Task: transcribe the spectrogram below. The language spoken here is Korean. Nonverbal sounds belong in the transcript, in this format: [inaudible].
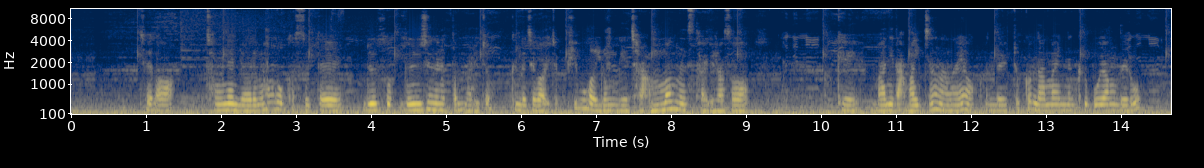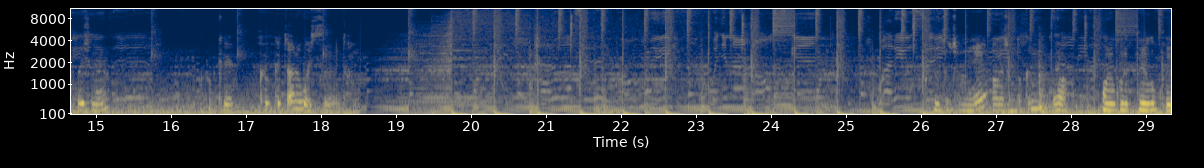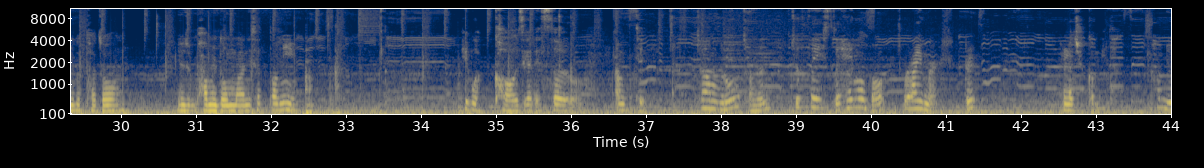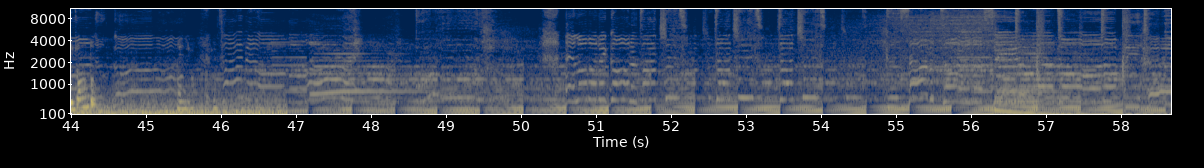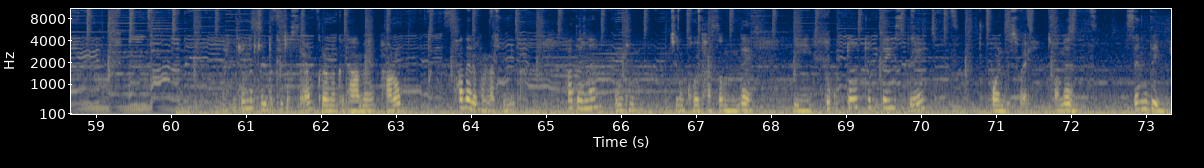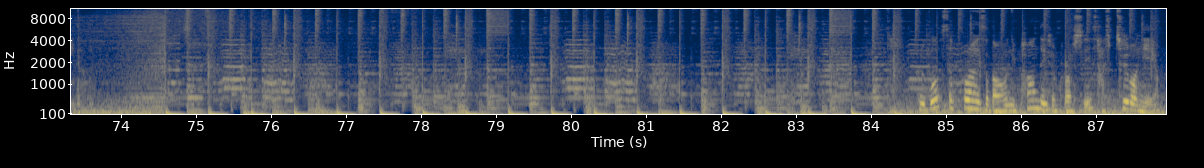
제가 작년 여름에 한국 갔을 때 눈썹 문신을 했단 말이죠. 근데 제가 이제 피부가 이런 게 잘 안 먹는 스타일이라서 그렇게 많이 남아있지는 않아요. 근데 조금 남아있는 그 모양대로 보이시나요? 그렇게 그렇게 자르고 있습니다. 눈썹 정리를 어느 정도 끝냈고요. 얼굴이 붉긋붉긋하죠? 요즘 밤을 너무 많이 샜더니 피부가 거지가 됐어요. 아무튼 처음으로 저는 Too Faced Hangover primer를 발라줄 겁니다. 한이 정도? 한. 이렇게 쫀득쫀득해졌어요. 그러면 그 다음에 바로 파데를 발라줍니다. 파데는 엄청 지금 거의 다 썼는데 이 똑똑 Too Faced의 Born This Way 저는 Sand입니다. 그리고 Sephora에서 나온 이 파운데이션 브러쉬 47번이에요.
